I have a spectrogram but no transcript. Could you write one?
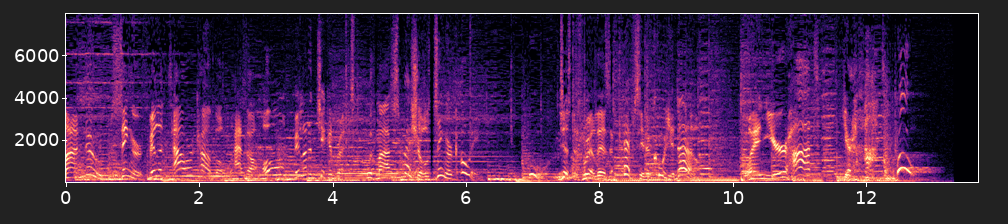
My new Zinger Fillet Tower Combo has a whole fillet of chicken breast with my special Zinger coating. Ooh, just as well there's a Pepsi to cool you down. When you're hot, you're hot. Woo!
